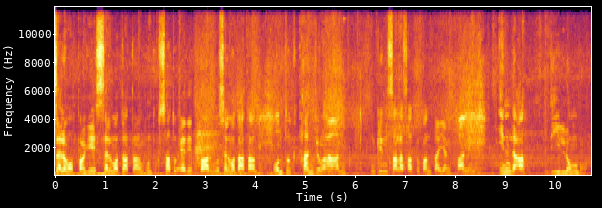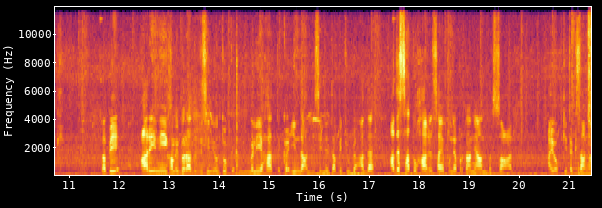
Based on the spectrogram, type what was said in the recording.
Selamat pagi, selamat datang untuk satu edit baru Selamat datang untuk Tanjungan Mungkin salah satu pantai yang paling indah di Lombok. Tapi hari ini kami berada di sini untuk melihat keindahan di sini Tapi juga ada ada satu hal, saya punya pertanyaan besar. Ayo kita ke sana.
